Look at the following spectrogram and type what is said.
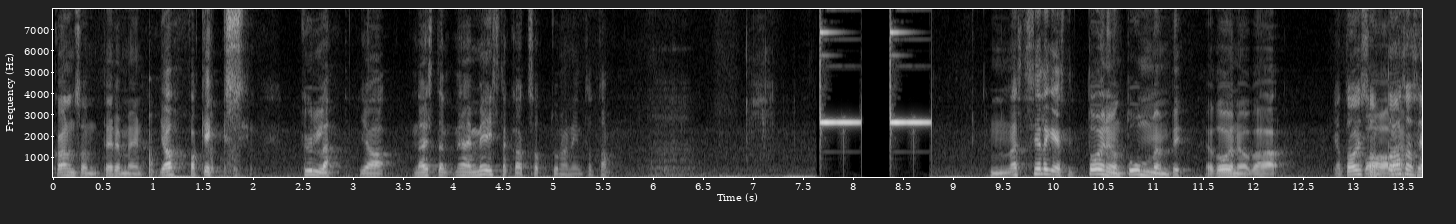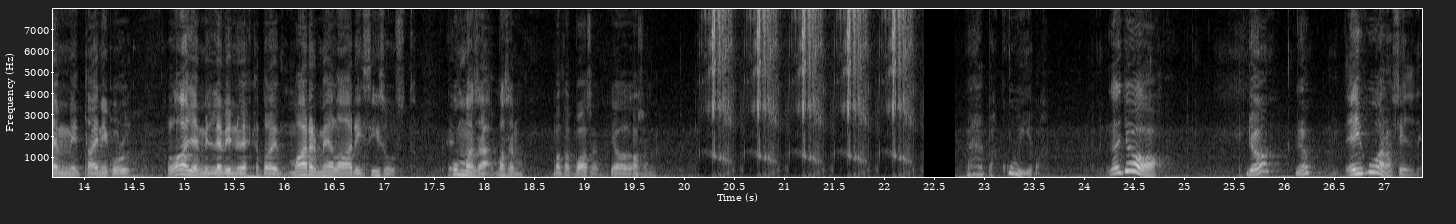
kansan termein Jaffa keksi. Kyllä, ja näistä näin meistä katsottuna, niin tota, No, Näistä selkeästi toinen on tummempi ja toinen on vähän... ja toissa on Vaalean. tasaisemmin tai niinku laajemmin levinnyt ehkä toi marmelaadi sisusta. Kumman sä vasemman? Mä otan vasen. Joo. Vasen. Vähänpä kuiva. No joo, Joo, joo. ei huono silti.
